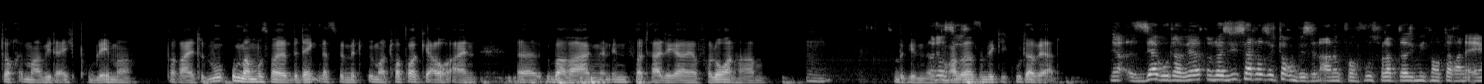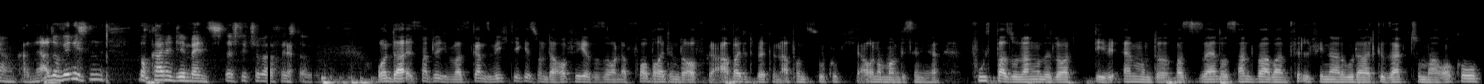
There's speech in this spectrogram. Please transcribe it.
doch immer wieder echt Probleme bereitet. Und man muss mal bedenken, dass wir mit Ömer Topak ja auch einen äh, überragenden Innenverteidiger ja verloren haben. Mhm. Zu Beginn der Saison. Also das ist ein wirklich guter Wert. Ja, sehr guter Wert. Und da siehst du halt, dass ich doch ein bisschen Ahnung vom Fußball habe, dass ich mich noch daran erinnern kann. Ne? Also wenigstens noch keine Demenz. Das steht schon mal fest. Ja. Und da ist natürlich was ganz Wichtiges und da hoffe ich, dass es auch in der Vorbereitung darauf gearbeitet wird. Denn ab und zu gucke ich ja auch noch mal ein bisschen Fußball, solange sie läuft, die WM. Und was sehr interessant war beim Viertelfinale, wurde halt gesagt zu Marokko,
